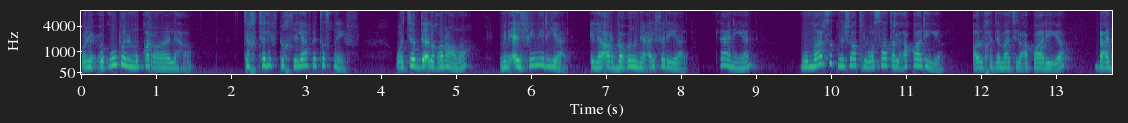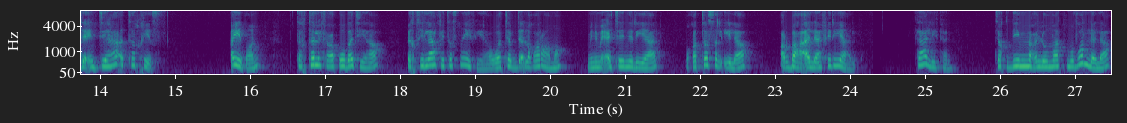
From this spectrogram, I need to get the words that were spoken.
والعقوبة المقررة لها تختلف باختلاف التصنيف وتبدأ الغرامة من ألفين ريال إلى أربعون ألف ريال. ثانيا ممارسة نشاط الوساطة العقارية أو الخدمات العقارية بعد انتهاء الترخيص. أيضا تختلف عقوبتها باختلاف تصنيفها وتبدأ الغرامة من 200 ريال وقد تصل إلى 4000 ريال. ثالثا تقديم معلومات مضللة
